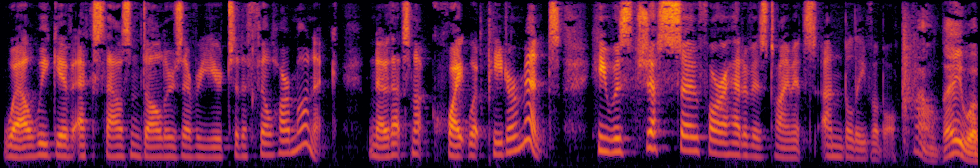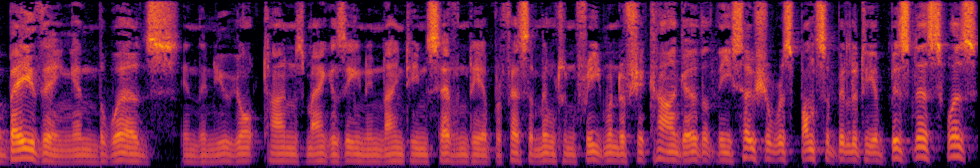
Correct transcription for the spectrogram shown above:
Well, we give X thousand dollars every year to the Philharmonic. No, that's not quite what Peter meant. He was just so far ahead of his time, it's unbelievable. Well, they were bathing in the words in the New York Times Magazine in 1970 of Professor Milton Friedman of Chicago that the social responsibility of business was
